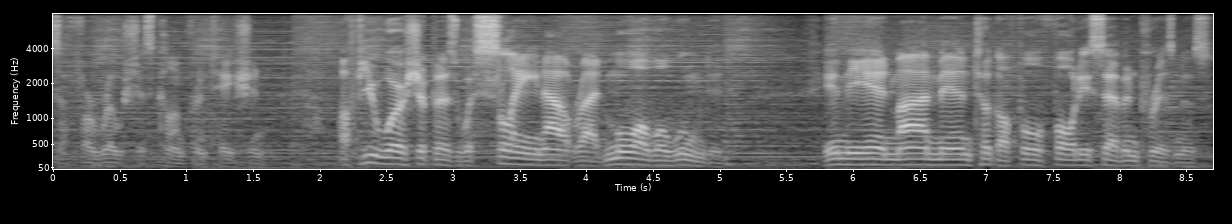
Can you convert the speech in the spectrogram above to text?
Was a ferocious confrontation. A few worshippers were slain outright, more were wounded. In the end, my men took a full 47 prisoners.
